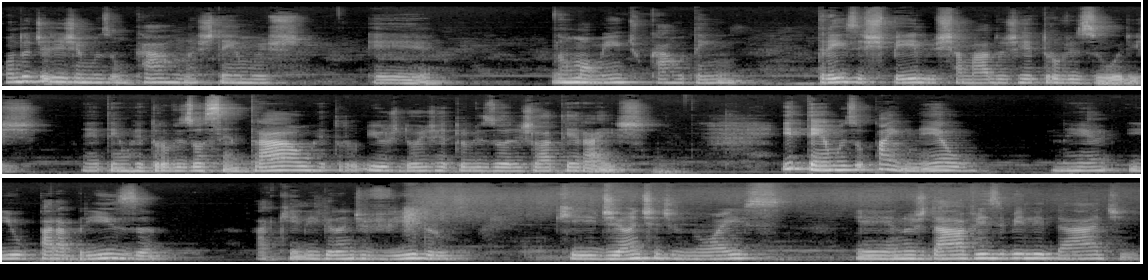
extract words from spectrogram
Quando dirigimos um carro, nós temos. É, normalmente o carro tem três espelhos chamados retrovisores. Né? Tem um retrovisor central retro, e os dois retrovisores laterais. E temos o painel né? E o para-brisa, aquele grande vidro que diante de nós é, nos dá a visibilidade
